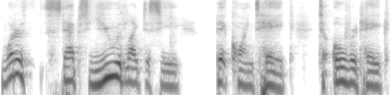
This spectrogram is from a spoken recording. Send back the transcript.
what are steps you would like to see Bitcoin take to overtake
